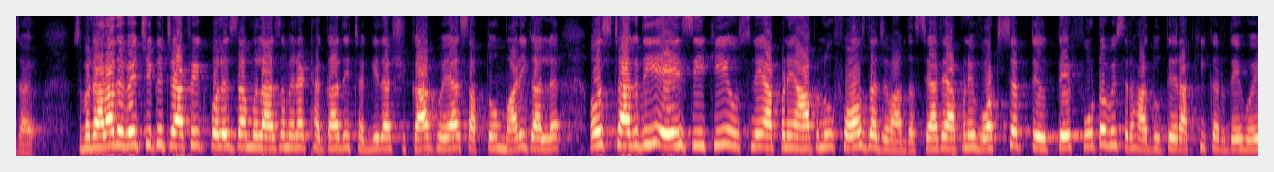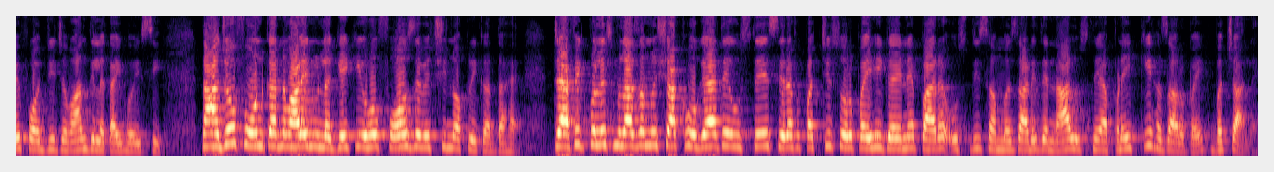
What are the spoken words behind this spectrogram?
ਜਾਇਓ। ਸੋ ਬਟਾਲਾ ਦੇ ਵਿੱਚ ਇੱਕ ਟ੍ਰੈਫਿਕ ਪੁਲਿਸ ਦਾ ਮੁਲਾਜ਼ਮ ਇਹਨਾਂ ਠੱਗਾਂ ਦੀ ਠੱਗੀ ਦਾ ਸ਼ਿਕਾਰ ਹੋਇਆ। ਸਭ ਤੋਂ ਮਾੜੀ ਗੱਲ ਉਸ ਠੱਗ ਦੀ ਇਹ ਸੀ ਕਿ ਉਸਨੇ ਆਪਣੇ ਆਪ ਨੂੰ ਫੌਜ ਦਾ ਜਵਾਨ ਦੱਸਿਆ ਤੇ ਆਪਣੇ WhatsApp ਤੇ ਉੱਤੇ ਫੋਟੋ ਵੀ ਸਰਹੱਦ ਉੱਤੇ ਰਾਖੀ ਕਰਦੇ ਹੋਏ ਫੌਜੀ ਜਵਾਨ ਦੀ ਲਗਾਈ ਹੋਈ ਸੀ। ਤਾਂ ਜੋ ਫੋਨ ਕਰਨ ਵਾਲੇ ਨੂੰ ਲੱਗੇ ਕਿ ਉਹ ਫੌਜ ਦੇ ਵਿੱਚ ਹੀ ਨੌਕਰੀ ਕਰਦਾ ਹੈ। ਟ੍ਰੈਫਿਕ ਪੁਲਿਸ ਮੁਲਾਜ਼ਮ ਨੂੰ ਸ਼ੱਕ ਹੋ ਗਿਆ ਤੇ ਉਸਦੇ ਸਿਰਫ 2500 ਰੁਪਏ ਹੀ ਗਏ ਨੇ, ਪਰ ਉਸ ਦੀ ਸਮਝਦਾਰੀ ਦੇ ਨਾਲ ਉਸਨੇ ਆਪਣੇ 21000 ਰੁਪਏ ਬਚਾ ਲਏ।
